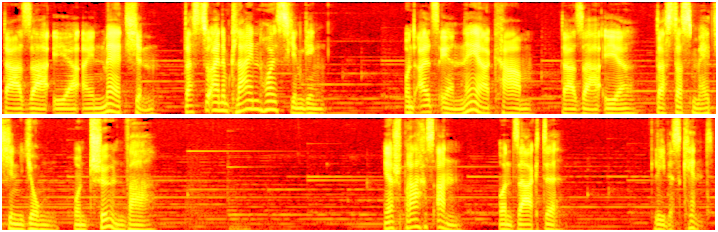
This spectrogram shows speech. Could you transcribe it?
Da sah er ein Mädchen, das zu einem kleinen Häuschen ging, und als er näher kam, da sah er, dass das Mädchen jung und schön war. Er sprach es an und sagte, Liebes Kind,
